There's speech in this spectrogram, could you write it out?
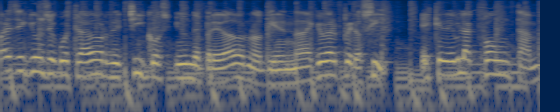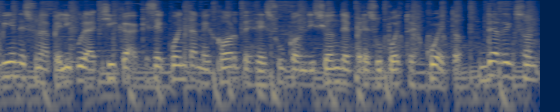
Parece que un secuestrador de chicos y un depredador no tienen nada que ver, pero sí, es que The Black Phone también es una película chica que se cuenta mejor desde su condición de presupuesto escueto. Derrickson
